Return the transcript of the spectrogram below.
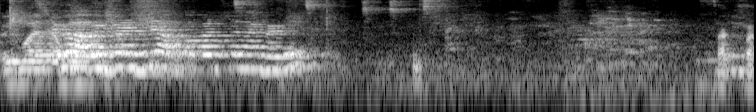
ಅವಿಭಾಜ್ಯ ಅಪವರ್ತನಗಳು. ಸಾಕು.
